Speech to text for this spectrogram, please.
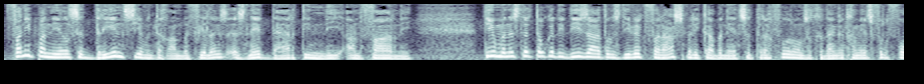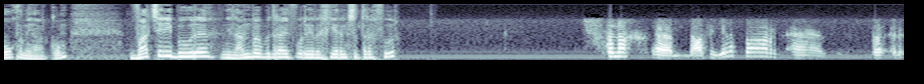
van die paneel se 73 aanbevelings is net 13 nie aanvaar nie. Die minister Tokke die Diza het ons die week verras met die kabinet se terugvoer. Ons het gedink dit gaan eers vir volgende jaar kom. Wat sê die boere en die landboubedryf oor die regering se terugvoer? Vinnig, ehm um, daar's 'n hele paar eh uh,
